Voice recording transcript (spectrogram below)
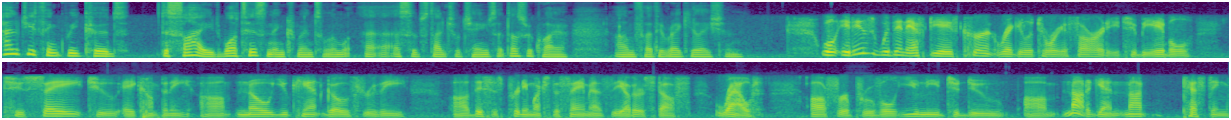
how do you think we could decide what is an incremental and a, a substantial change that does require um, further regulation? Well, it is within FDA's current regulatory authority to be able to say to a company, um, no, you can't go through the uh, this is pretty much the same as the other stuff route uh, for approval. You need to do um, not again not testing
